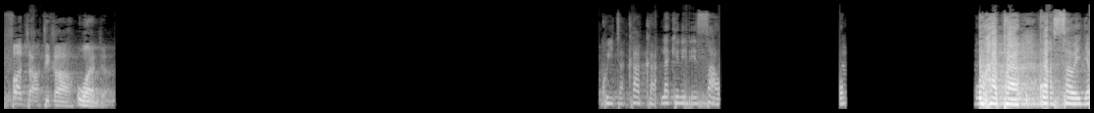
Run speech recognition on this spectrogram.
fuata katika uwanja. kuita kaka, lakini ni sawa hapa sawa ja-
